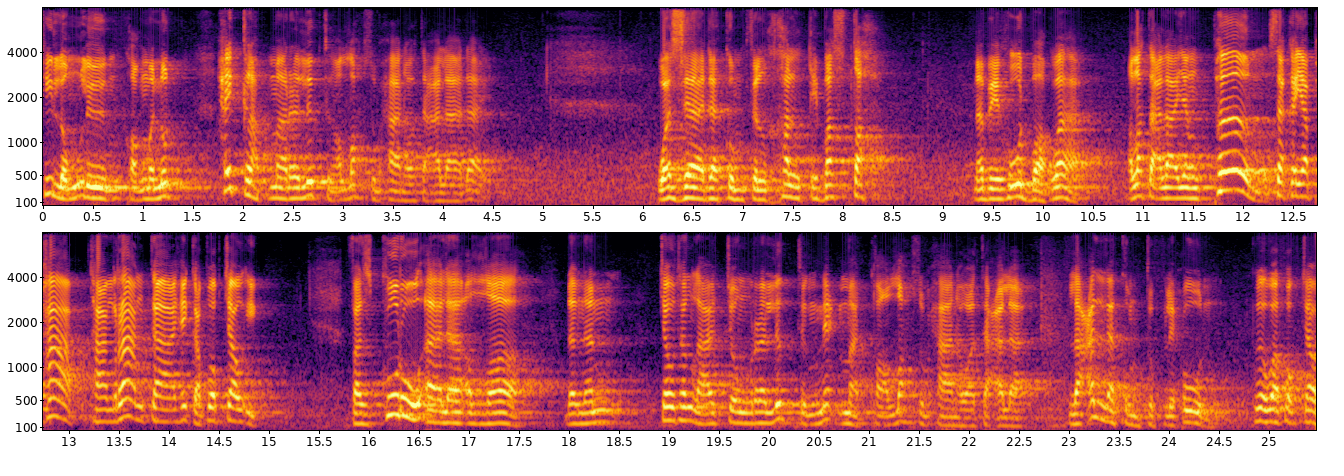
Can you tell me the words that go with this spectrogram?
ที่หลงลืมของมนุษย์ ให้กลับมาระลึกถึงอัลลอฮฺสุบฮานาอัลตะลาได้ วะซาดะกุมฟิลขัลกิบัสตะนบีฮูดบอกว่า Allah تعالى ยังเพิ่มศักยภาพทางร่างกายให้กับพวกเจ้าอีกฟัสกุรูอาลาอัลลอฮ์ดังนั้นเจ้าทั้งหลายจงระลึกถึงเนืหมัดของ Allah سبحانه และ تعالى ละอัลละกุมตุฟลิฮูนเพื่อว่าพวกเจ้า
